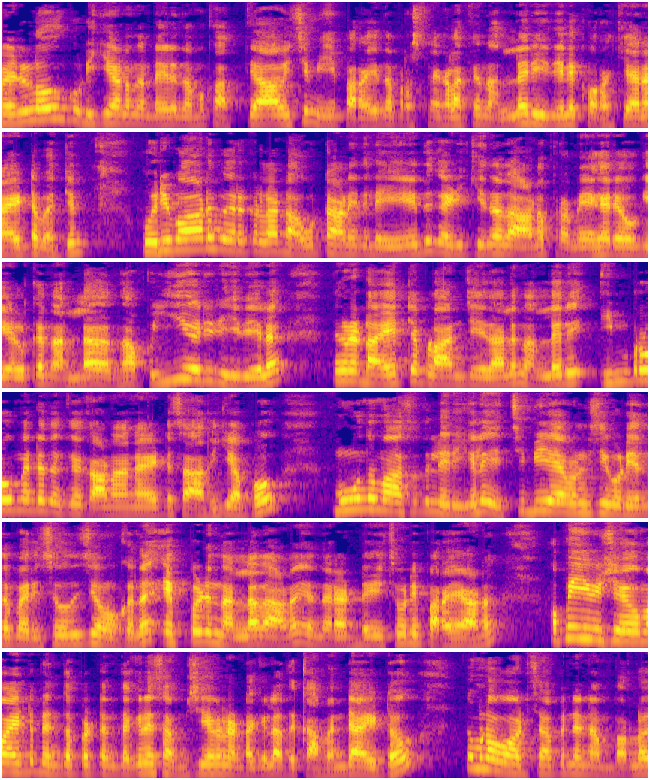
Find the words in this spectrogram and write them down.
വെള്ളവും കുടിക്കുകയാണെന്നുണ്ടെങ്കിൽ നമുക്ക് അത്യാവശ്യം ഈ പറയുന്ന പ്രശ്നങ്ങളൊക്കെ നല്ല രീതിയിൽ കുറയ്ക്കാനായിട്ട് പറ്റും. ഒരുപാട് പേർക്കുള്ള ഡൗട്ടാണ് ഇതിൽ ഏത് കഴിക്കുന്നതാണ് പ്രമേഹ രോഗികൾക്ക് നല്ലതെന്ന്. അപ്പോൾ ഈ ഒരു രീതിയിൽ നിങ്ങളുടെ ഡയറ്റ് പ്ലാൻ ചെയ്താൽ നല്ലൊരു ഇമ്പ്രൂവ്മെന്റ് നിങ്ങൾക്ക് കാണാനായിട്ട് സാധിക്കും. അപ്പോൾ മൂന്ന് മാസത്തിലൊരിക്കൽ H B A one C കൂടി ഒന്ന് പരിശോധിച്ച് നോക്കുന്നത് എപ്പോഴും നല്ലതാണ് എന്നൊരു അഡ്വൈസ് കൂടി പറയാണ്. അപ്പോൾ ഈ വിഷയവുമായിട്ട് ബന്ധപ്പെട്ട് എന്തെങ്കിലും സംശയങ്ങളുണ്ടെങ്കിൽ അത് കമന്റായിട്ടോ നമ്മുടെ വാട്സാപ്പിന്റെ നമ്പറിലോ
